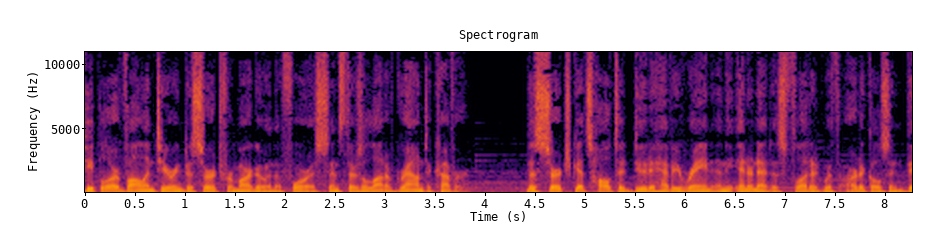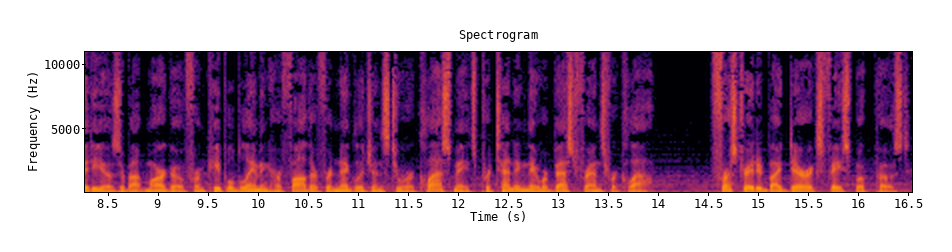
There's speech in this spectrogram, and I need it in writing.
People are volunteering to search for Margot in the forest since there's a lot of ground to cover. The search gets halted due to heavy rain and the internet is flooded with articles and videos about Margot from people blaming her father for negligence to her classmates pretending they were best friends for clout. Frustrated by Derek's Facebook post,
